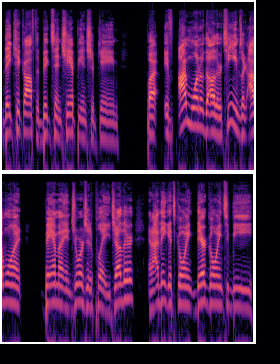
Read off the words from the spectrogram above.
they kick off the Big Ten championship game. But if I'm one of the other teams, like I want Bama and Georgia to play each other, and I think it's going. They're going to be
